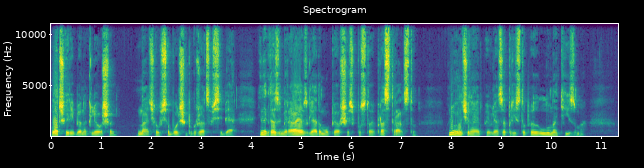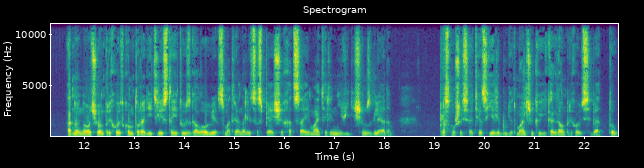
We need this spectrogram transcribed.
Младший ребенок Леша начал все больше погружаться в себя, иногда замирая, взглядом упершись в пустое пространство. У него начинают появляться приступы лунатизма – Одной ночью он приходит в комнату родителей и стоит у изголовья, смотря на лица спящих отца и матери невидящим взглядом. Проснувшийся отец еле будет мальчика, и когда он приходит в себя, то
